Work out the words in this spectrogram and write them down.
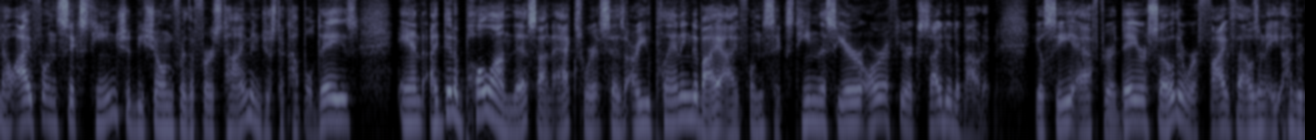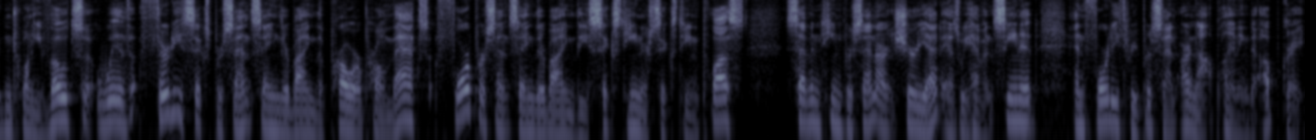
Now, iPhone 16 should be shown for the first time in just a couple days. And I did a poll on this on X where it says, Are you planning to buy iPhone 16 this year or if you're excited about it? You'll see after a day or so, there were 5,820 votes, with 36% saying they're buying the Pro or Pro Max, 4% saying they're buying the 16 or 16 Plus. 17% aren't sure yet, as we haven't seen it, and 43% are not planning to upgrade.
